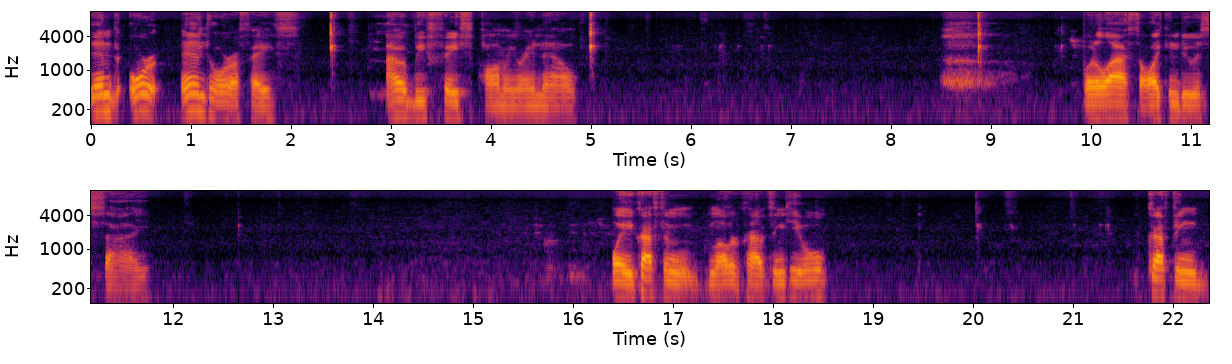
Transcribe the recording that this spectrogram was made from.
and or and or a face. I would be face palming right now. But alas, all I can do is sigh. Wait, crafting another crafting table? Crafting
